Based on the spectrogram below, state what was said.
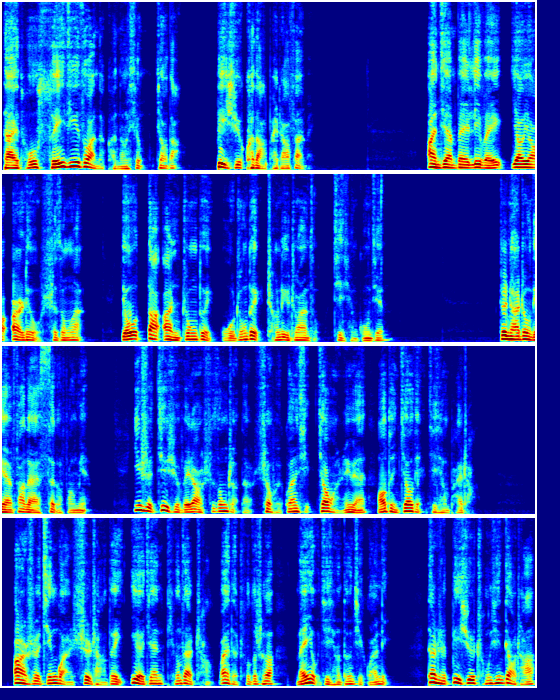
歹徒随机作案的可能性较大，必须扩大排查范围。案件被立为幺幺二六失踪案，由大案中队、五中队成立专案组进行攻坚。侦查重点放在四个方面：一是继续围绕失踪者的社会关系、交往人员、矛盾焦点进行排查。二是，尽管市场对夜间停在场外的出租车没有进行登记管理，但是必须重新调查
